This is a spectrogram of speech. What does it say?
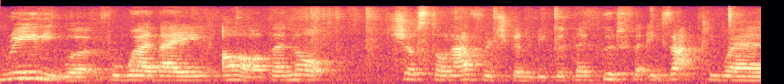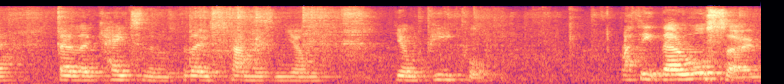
really work for where they are. They're not just on average going to be good. They're good for exactly where they're locating them for those families and young, young people. I think they're also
